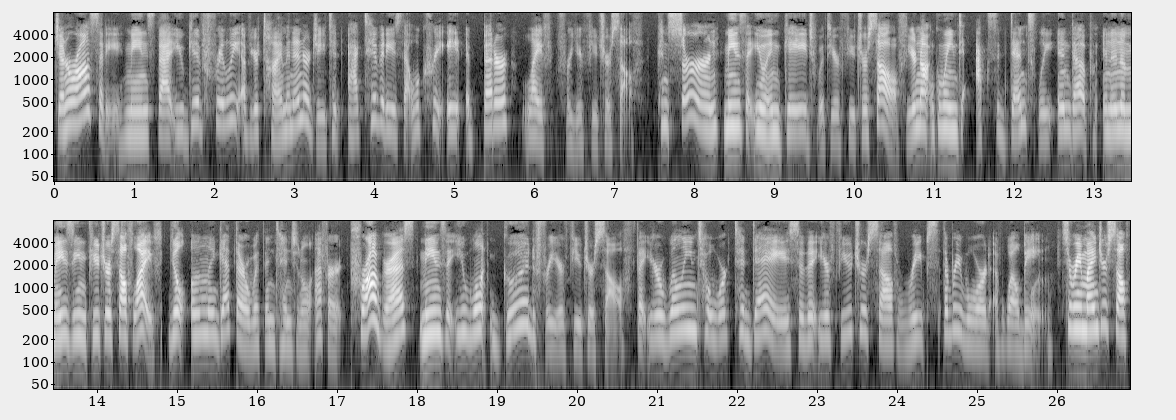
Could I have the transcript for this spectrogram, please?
Generosity means that you give freely of your time and energy to activities that will create a better life for your future self. Concern means that you engage with your future self. You're not going to accidentally end up in an amazing future self life. You'll only get there with intentional effort. Progress means that you want good for your future self, that you're willing to work today so that your future self reaps the reward of well being. So remind yourself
